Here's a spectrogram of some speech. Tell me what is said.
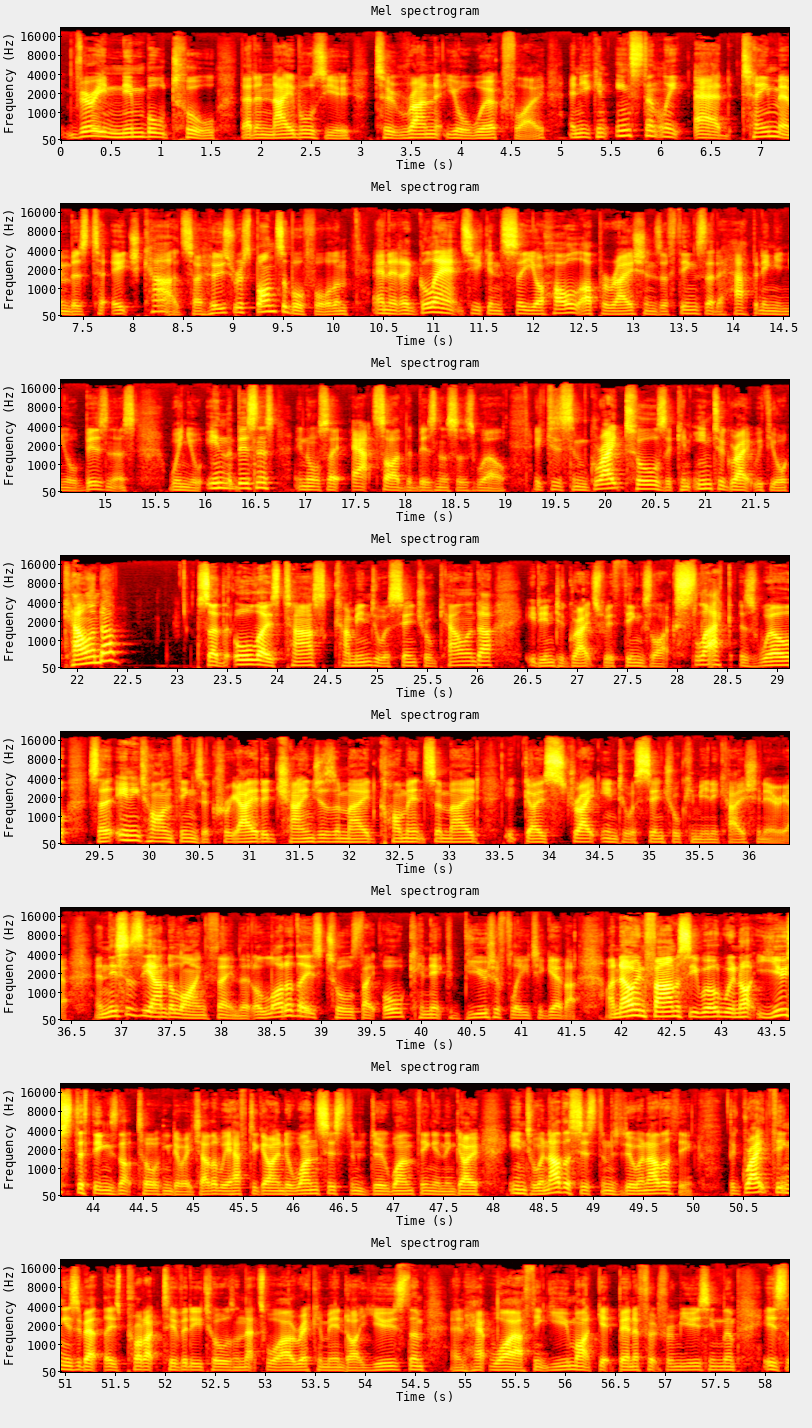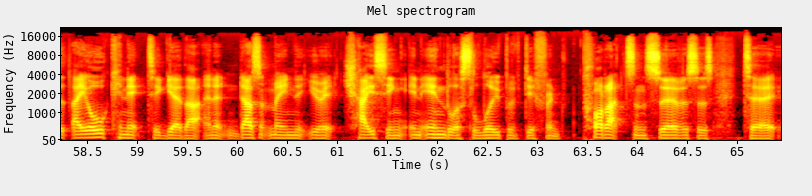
very nimble tool that enables you to run your workflow and you can instantly add team members to each card. So, who's responsible for them? And at a glance, you can see your whole operations of things that are happening in your business when you're in the business and also outside the business as well. It gives some great tools that can integrate with your calendar so that all those tasks come into a central calendar. It integrates with things like Slack as well. So that anytime things are created, changes are made, comments are made, it goes straight into a central communication area. And this is the underlying theme that a lot of these tools they all connect beautifully together. I know in pharmacy world we're not used to things not talking to each other. We have to go into one system to do one thing and then go into another system to do another thing. The great thing is about these productivity tools, and that's why I recommend I use them, and why I think you might get benefit from using them, is that they all connect together, and it doesn't mean that you're chasing an endless loop of different products and services to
